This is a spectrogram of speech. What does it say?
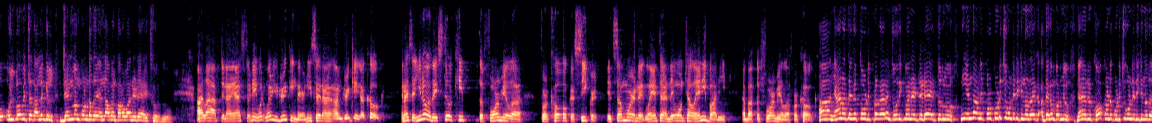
ഉ- ഉത്ഭവിച്ചത് അല്ലെങ്കിൽ ജന്മം കൊണ്ടത് എന്ന് അവൻ പറയുവാൻ ഇടയായി തീർന്നു I laughed and I asked him, hey, what, what are you drinking there? And he said, I, I'm drinking a Coke. And I said, you know, they still keep the formula for Coke a secret. It's somewhere in Atlanta and they won't tell anybody about the formula for Coke. ആ ഞാൻ അദ്ദേഹത്തോട് ഇപ്രകാരം ചോദിക്കുവാനായിട്ട് ഇടയായി തീർന്നു നീ എന്താണ് ഇപ്പോൾ കുടിച്ചുകൊണ്ടിരിക്കുന്നത് അദ്ദേഹം പറഞ്ഞു ഞാനൊരു കോക്കാണ് കുടിച്ചുകൊണ്ടിരിക്കുന്നത്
